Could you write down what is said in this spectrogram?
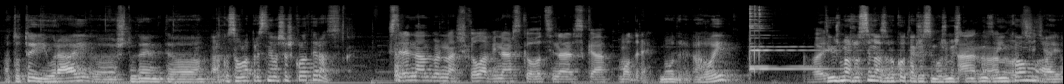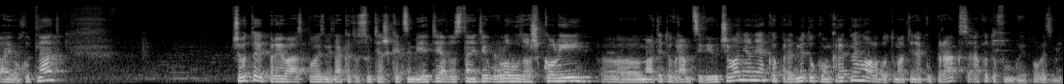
A toto je Juraj, e, študent, e, ako sa volá presne vaša škola teraz? Stredná odborná škola, vinársko-ocinárska, Modre. Modre. Ahoj. Ahoj. Ty už máš 18 rokov, takže si môžeme študnúť s vínkom, aj, aj ochutnať. Čo to je pre vás, povedz mi, takáto súťaž, keď sem idete a dostanete úlohu zo školy, e, máte to v rámci vyučovania nejakého predmetu konkrétneho, alebo tu máte nejakú prax? Ako to funguje, povedz mi.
